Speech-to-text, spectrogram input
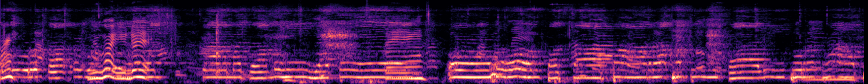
เฮ้ยอยู่ก่อนอยู่ด้วยเตง สวยมากเล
